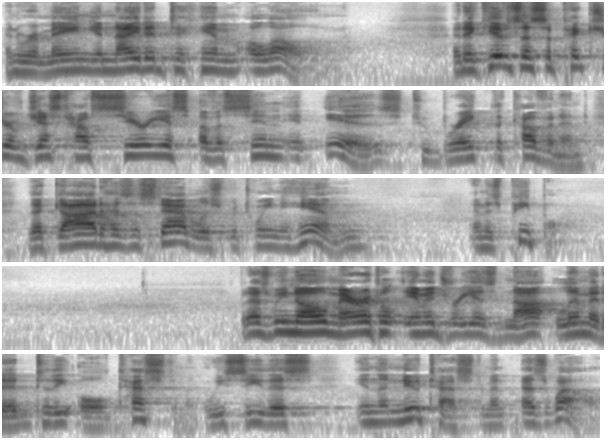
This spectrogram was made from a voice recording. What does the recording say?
and remain united to him alone. And it gives us a picture of just how serious of a sin it is to break the covenant that God has established between him and his people. But as we know, marital imagery is not limited to the Old Testament. We see this in the New Testament as well.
